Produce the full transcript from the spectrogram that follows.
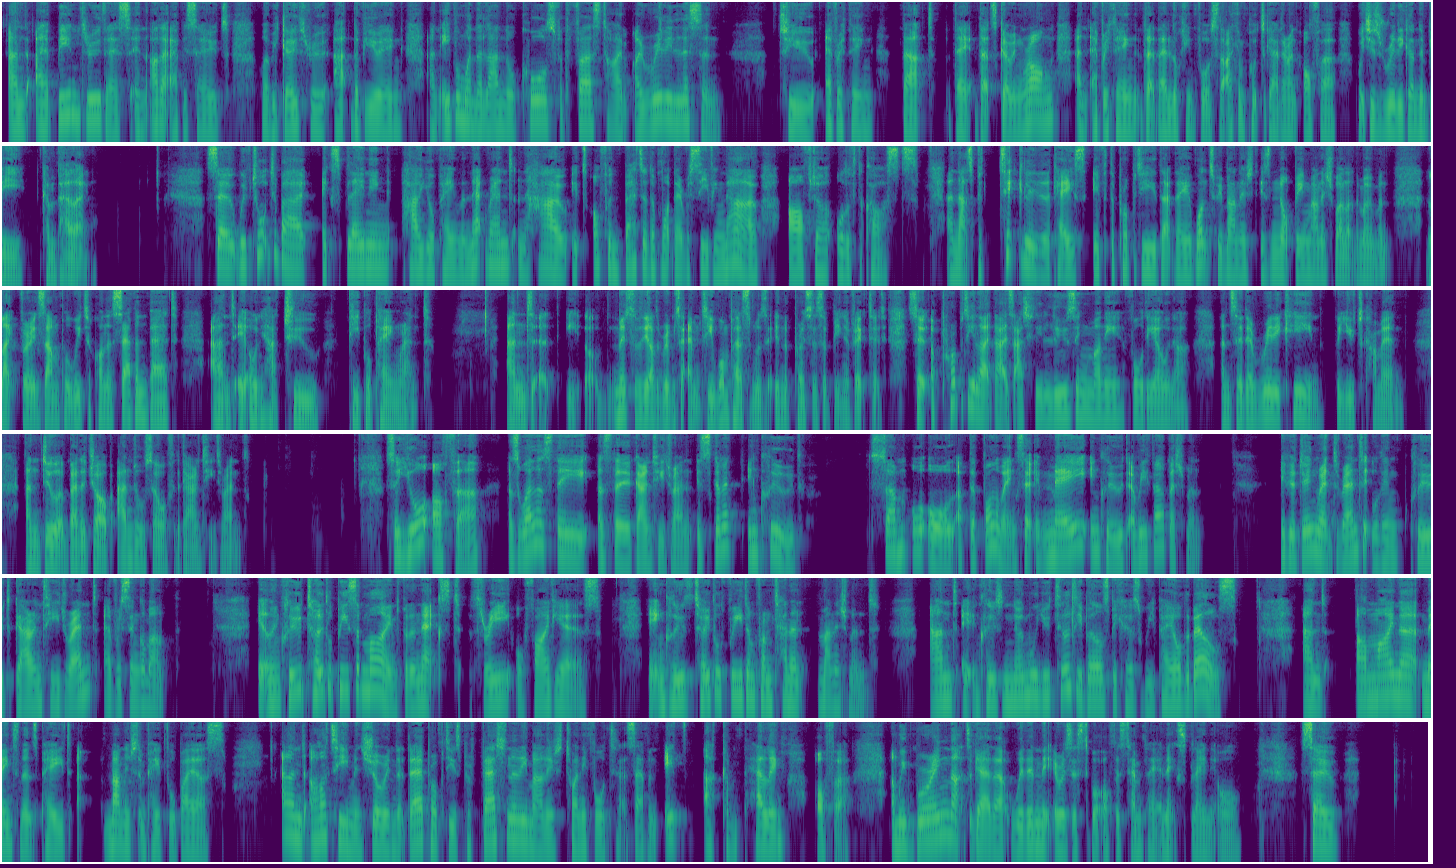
And I have been through this in other episodes where we go through at the viewing. And even when the landlord calls for the first time, I really listen to everything that they that's going wrong and everything that they're looking for so that I can put together an offer which is really going to be compelling. So we've talked about explaining how you're paying the net rent and how it's often better than what they're receiving now after all of the costs. And that's particularly the case if the property that they want to be managed is not being managed well at the moment. Like, for example, we took on a seven bed and it only had two people paying rent and uh, uh, most of the other rooms are empty. One person was in the process of being evicted. So a property like that is actually losing money for the owner. And so they're really keen for you to come in and do a better job and also offer the guaranteed rent. So your offer, as well as the as the guaranteed rent, is going to include some or all of the following. So it may include a refurbishment. If you're doing rent to rent, it will include guaranteed rent every single month. It'll include total peace of mind for the next three or five years. It includes total freedom from tenant management. And it includes no more utility bills because we pay all the bills. And our minor maintenance paid, managed and paid for by us. And our team ensuring that their property is professionally managed 24 7. It's a compelling offer. And we bring that together within the irresistible offers template and explain it all. So,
